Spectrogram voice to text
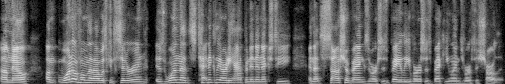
Um, now, um, one of them that I was considering is one that's technically already happened in NXT and that's Sasha Banks versus Bayley versus Becky Lynch versus Charlotte.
